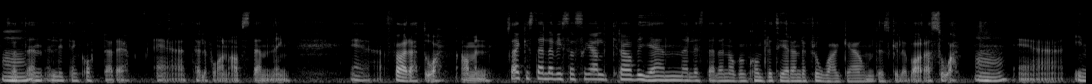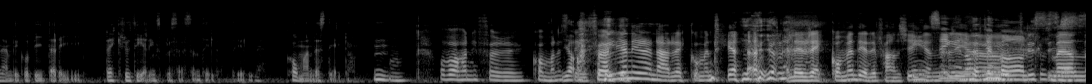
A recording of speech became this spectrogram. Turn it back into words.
Så Mm. att en, en liten kortare eh, telefonavstämning för att då ja, men, säkerställa vissa skallkrav igen eller ställa någon kompletterande fråga om det skulle vara så Mm. eh, innan vi går vidare i rekryteringsprocessen till, till kommande steg. Då. Mm. Mm. Och vad har ni för kommande Ja. steg? Följer ni den här rekommenderade? Eller rekommenderade, det fanns ju ingen. ingen. Men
